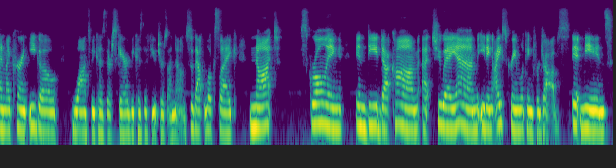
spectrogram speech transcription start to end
and my current ego wants because they're scared because the future is unknown so that looks like not scrolling indeed.com at 2 a.m. eating ice cream looking for jobs. It means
